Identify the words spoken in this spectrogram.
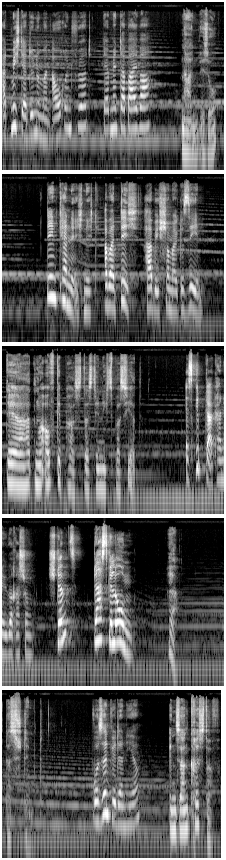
Hat mich der dünne Mann auch entführt, der mit dabei war? Nein, wieso? Den kenne ich nicht, aber dich habe ich schon mal gesehen. Der hat nur aufgepasst, dass dir nichts passiert. Es gibt gar keine Überraschung. Stimmt's? Du hast gelogen. Ja, das stimmt. Wo sind wir denn hier? In St. Christoph,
